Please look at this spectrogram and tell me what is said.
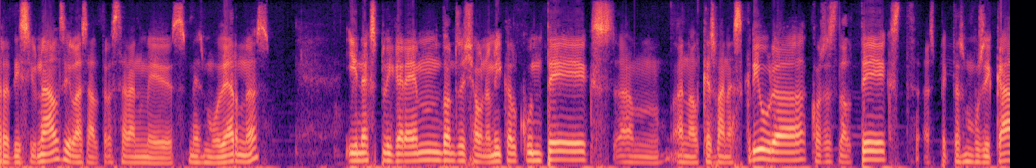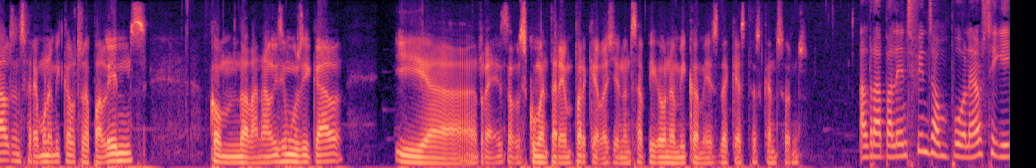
tradicionals i les altres seran més, més modernes. I n'explicarem doncs, això una mica el context, um, en el que es van escriure, coses del text, aspectes musicals, ens farem una mica els repel·lents, com de l'anàlisi musical, i uh, res, els comentarem perquè la gent en sàpiga una mica més d'aquestes cançons. Els repel·lents fins a un punt, eh? O sigui,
